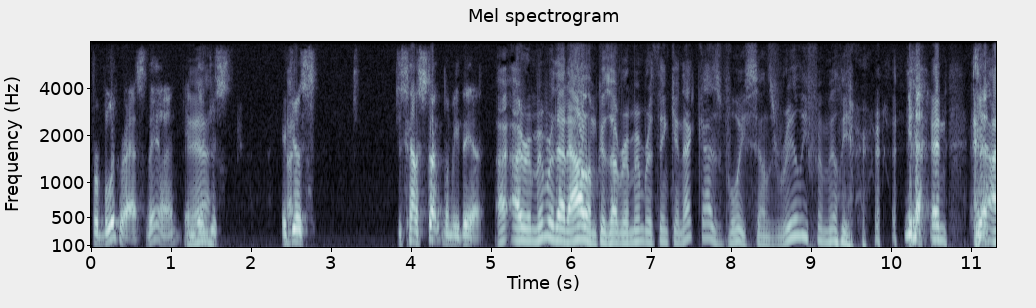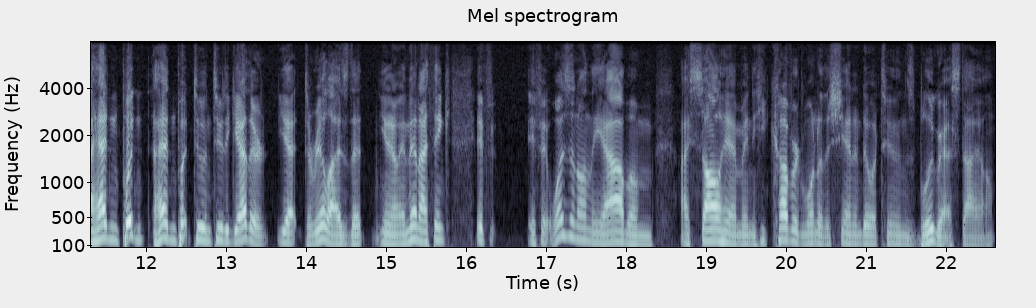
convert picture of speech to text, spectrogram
for bluegrass then, and Yeah. then just it just just kind of stuck with me then. I, I remember that album because I remember thinking that guy's voice sounds really familiar. Yeah. and, and Yeah. I hadn't put I hadn't put two and two together yet to realize that you know. And then I think if if it wasn't on the album, I saw him and he covered one of the Shenandoah tunes bluegrass style,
